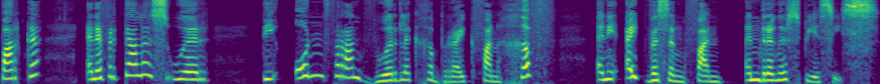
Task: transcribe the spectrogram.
Parke en hy vertel ons oor die onverantwoordelike gebruik van gif in die uitwissing van indringerspesies.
